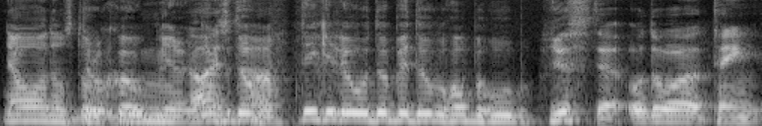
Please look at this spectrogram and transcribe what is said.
Ja, de står och sjunger. ja, just ja. Diggiloo, Doobidoo, Hobbehoo. Just det. Och då tänk...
